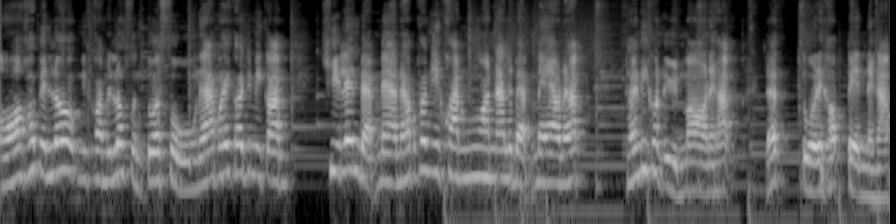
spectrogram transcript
อ๋อเขาเป็นโรคมีความเป็นโรคส่วนตัวสูงนะเพราะเขาจะมีความขี้เล่นแบบแมวนะครับเขามีความงอนอะไรแบบแมวนะครับ ทั้งที่คนอื่นมองนะครับ และตัวที่เขาเป็นนะครับ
